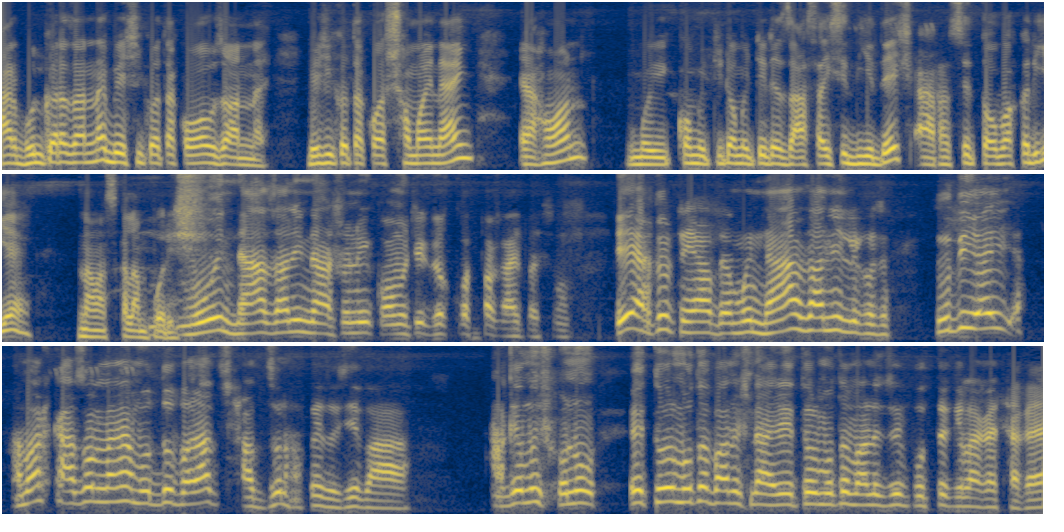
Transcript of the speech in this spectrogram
আর ভুল করা যার নাই বেশি কথা কওয়াও যাওয়ার নাই। বেশি কথা কওয়ার সময় নাই। এখন ওই কমিটি টমিটিতে যা চাইছি দিয়ে দেশ আর হচ্ছে তবা করিয়ে নামাজ কালাম পড়িস। মুই না জানি না শুনি কমিটির কথা গাই পাইছো। এ এত টেয়া দে মুই না জানি লিখেছো যদি এই আমার কাজল লাগা মধ্য সাতজন হাফেজ হয়েছে বা আগে মুই শোনো এ তোর মতো মানুষ না রে তোর মতো মানুষ যদি প্রত্যেক এলাকায় থাকে।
